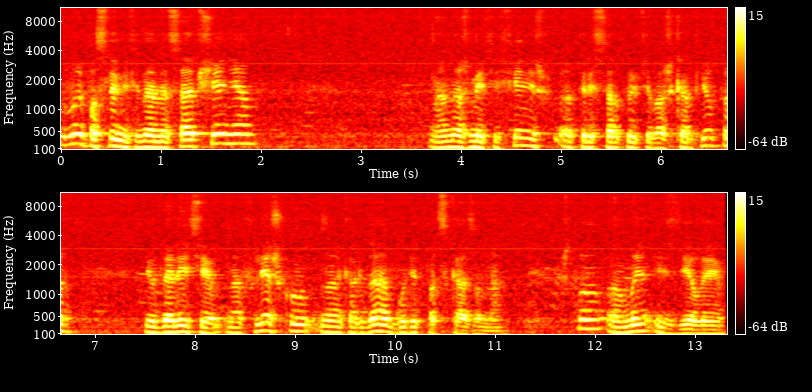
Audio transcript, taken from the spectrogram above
Ну и последнее финальное сообщение. Нажмите финиш, перестартуйте ваш компьютер и удалите флешку, когда будет подсказано. Что мы и сделаем.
